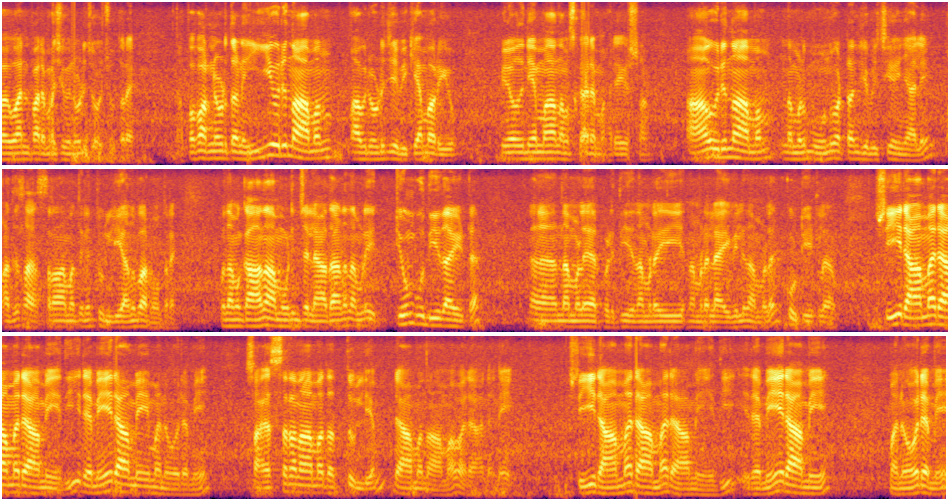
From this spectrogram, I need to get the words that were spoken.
ഭഗവാൻ പരമശിവനോട് ചോദിച്ചു ഉത്തരേ അപ്പോൾ പറഞ്ഞു കൊടുത്താണ് ഈ ഒരു നാമം അവരോട് ജപിക്കാൻ പറയൂ. വിനോദിനിയമ്മ നമസ്കാരം ഹരേ കൃഷ്ണ. ആ ഒരു നാമം നമ്മൾ മൂന്ന് വട്ടം ജപിച്ചു കഴിഞ്ഞാൽ അത് സഹസ്രനാമത്തിന് തുല്യാന്ന് പറഞ്ഞു അത്രേ അപ്പോൾ നമുക്ക് ആ നാമം കൂടി ചെല്ലാം. അതാണ് നമ്മൾ ഏറ്റവും പുതിയതായിട്ട് നമ്മൾ ഏർപ്പെടുത്തി നമ്മുടെ ഈ നമ്മുടെ ലൈവിൽ നമ്മൾ കൂട്ടിയിട്ടുള്ളത്. ശ്രീ രാമ രാമ രാമേതി രമേ രാമേ മനോരമേ സഹസ്രനാമ തത്തുല്യം രാമനാമ വരാനനെ. ശ്രീ രാമ രാമ രാമേതി രമേ രാമേ മനോരമേ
